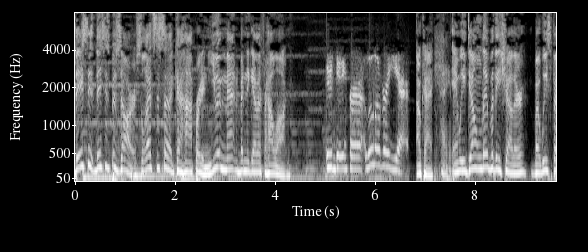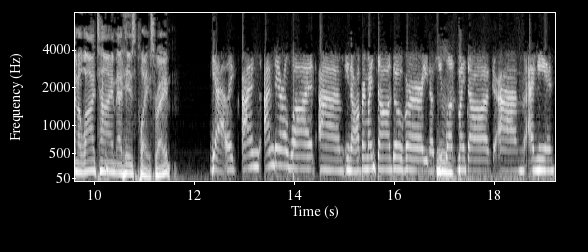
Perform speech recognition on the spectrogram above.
this is this is bizarre. So let's just uh, kind of hop right in. You and Matt have been together for how long? We've been dating for a little over a year. Okay. Okay. And we don't live with each other, but we spend a lot of time at his place, right? Yeah, like I'm I'm there a lot. Um, you know, I'll bring my dog over. You know, he Mm. loves my dog. Um, I mean,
